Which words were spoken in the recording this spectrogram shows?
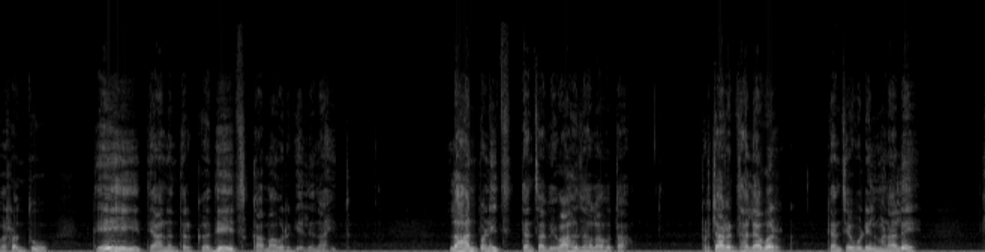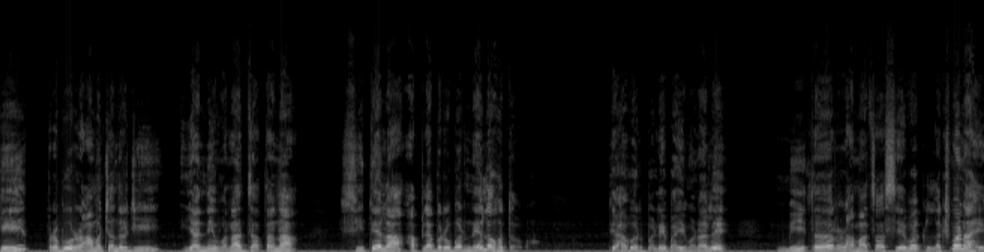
परंतु तेही त्यानंतर कधीच कामावर गेले नाहीत. लहानपणीच त्यांचा विवाह झाला होता. प्रचारक झाल्यावर त्यांचे वडील म्हणाले की प्रभू रामचंद्रजी यांनी वनात जाताना सीतेला आपल्याबरोबर नेलं होतं. त्यावर बडेभाई म्हणाले मी तर रामाचा सेवक लक्ष्मण आहे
